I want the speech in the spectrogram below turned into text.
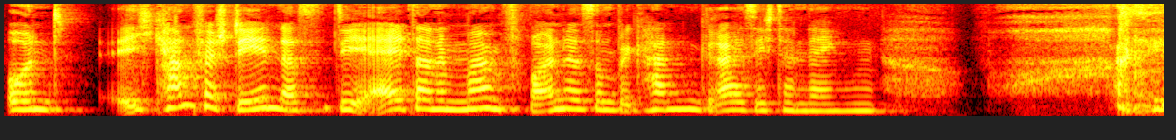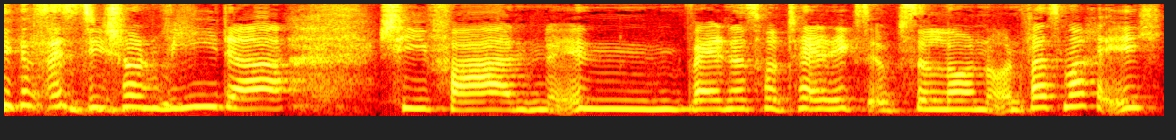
Und ich kann verstehen, dass die Eltern in meinem Freundes- und Bekanntenkreis sich dann denken, jetzt ist die schon wieder Skifahren in Wellness-Hotel XY und was mache ich?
